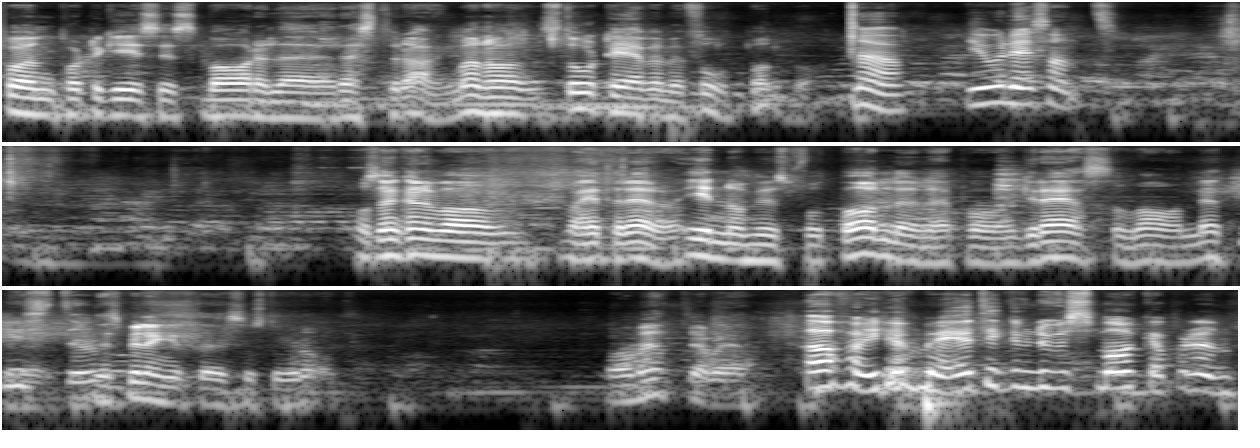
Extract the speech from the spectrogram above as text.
på en portugisisk bar eller restaurang. Man har stor tv med fotboll på. ja. Jo, det är sant. Och sen kan det vara, vad heter det då? Inomhusfotboll eller på gräs som vanligt. Det. det spelar inte så stor roll. Vad mätt jag blev. Ja, vad gör med? Jag tänkte om du vill smaka på den.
